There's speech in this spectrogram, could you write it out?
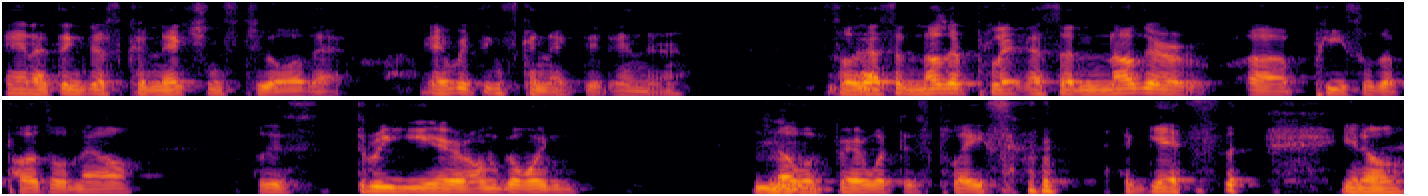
And I think there's connections to all that. Everything's connected in there. So that's another play. That's another uh, piece of the puzzle now. This three-year ongoing love Mhm. affair with this place. I guess you know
